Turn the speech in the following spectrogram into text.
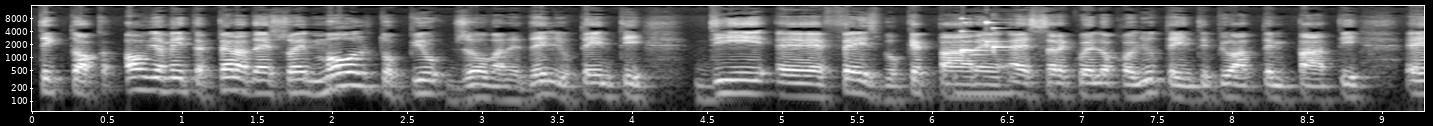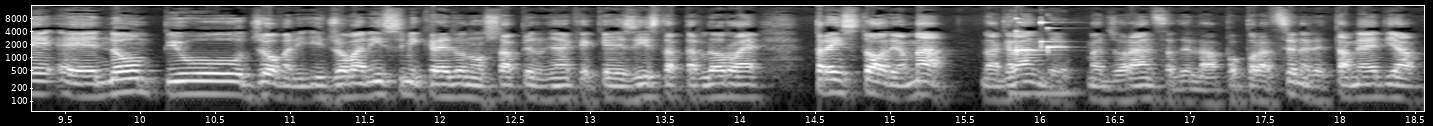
TikTok ovviamente per adesso è molto più giovane degli utenti di eh, Facebook che pare essere quello con gli utenti più attempati e eh, non più giovani. I giovanissimi credo non sappiano neanche che esista, per loro è preistoria, ma la grande maggioranza della popolazione, l'età media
